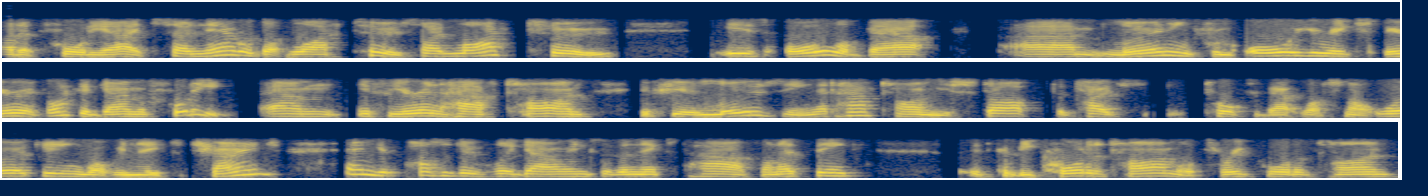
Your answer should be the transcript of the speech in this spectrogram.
died at 48. So now we've got life two. So life two is all about um, learning from all your experience, like a game of footy. Um, if you're in half time, if you're losing, at half time you stop, the coach talks about what's not working, what we need to change, and you positively go into the next half. And I think it could be quarter time or three quarter time.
